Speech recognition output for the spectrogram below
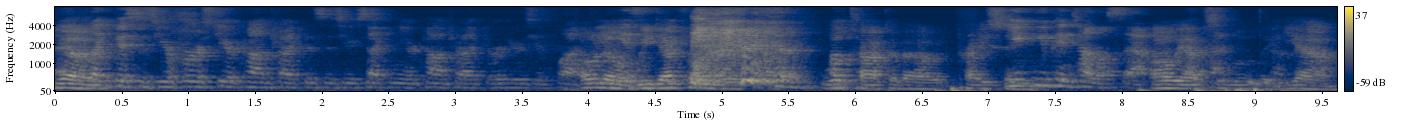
Yeah. Like this is your first year contract, this is your second year contract, or here's your flat. Oh, fee. no, Is- we definitely, we'll Okay. talk about pricing. You, you can tell us that. Oh, yeah, Okay. absolutely, Okay. yeah,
